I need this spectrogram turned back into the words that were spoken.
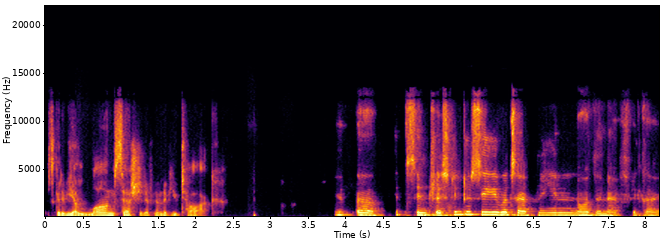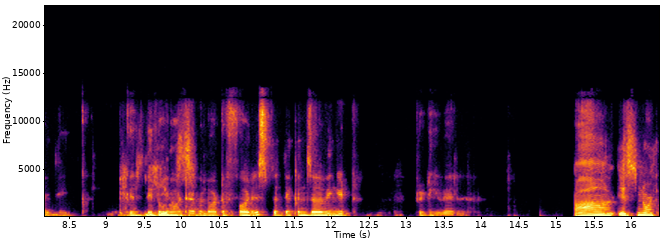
It's going to be a long session if none of you talk. Uh, it's interesting to see what's happening in Northern Africa, I think, because they do yes. not have a lot of forest, but they're conserving it pretty well. Ah, uh, is North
